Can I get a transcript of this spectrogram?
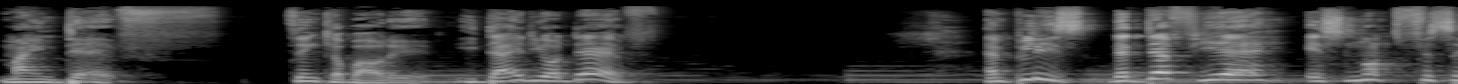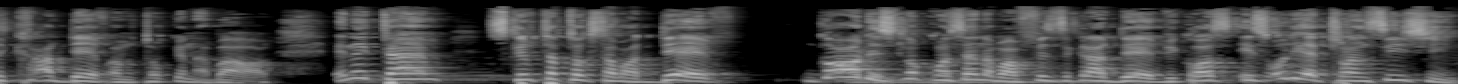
my death. Think about it. He died your death. And please, the death here is not physical death I'm talking about. Anytime scripture talks about death, God is not concerned about physical death because it's only a transition.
